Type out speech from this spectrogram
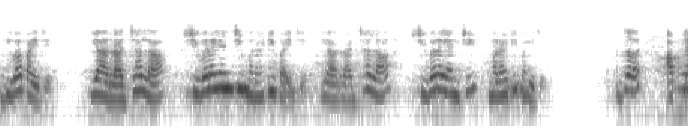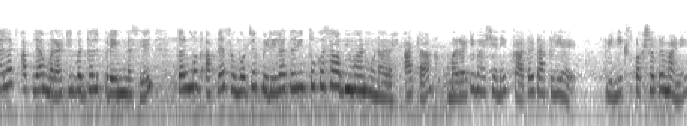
दिवा पाहिजे. या राज्याला शिवरायांची मराठी पाहिजे. या राज्याला शिवरायांची मराठी पाहिजे. जर आपल्यालाच आपल्या मराठीबद्दल प्रेम नसेल तर मग आपल्या समोरच्या पिढीला तरी तो कसा अभिमान होणार आहे? आता मराठी भाषेने कात टाकली आहे. फिनिक्स पक्षाप्रमाणे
